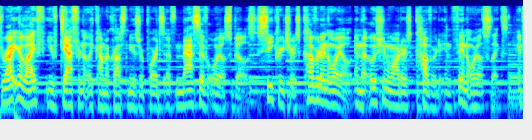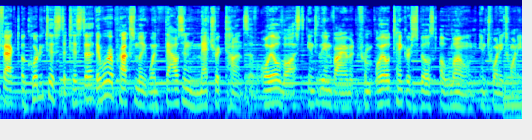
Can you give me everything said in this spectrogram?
Throughout your life, you've definitely come across news reports of massive oil spills, sea creatures covered in oil, and the ocean waters covered in thin oil slicks. In fact, according to Statista, there were approximately 1,000 metric tons of oil lost into the environment from oil tanker spills alone in 2020.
